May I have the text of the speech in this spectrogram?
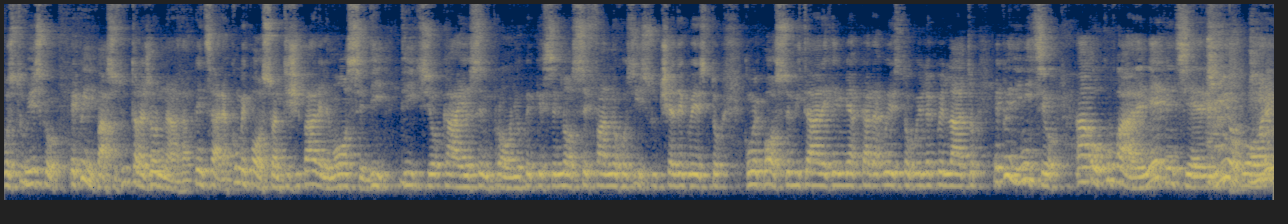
costruisco e quindi passo tutta la giornata a pensare a come posso anticipare le mosse di Tizio, Caio, Sempronio, perché se no se fanno così succede questo, come posso evitare che mi accada questo, quello e quell'altro e quindi inizio a occupare i miei pensieri, il mio cuore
